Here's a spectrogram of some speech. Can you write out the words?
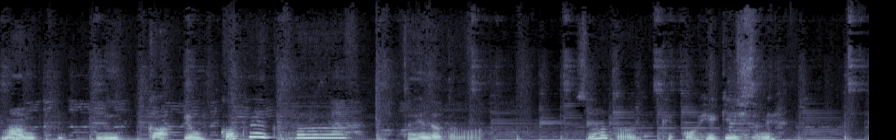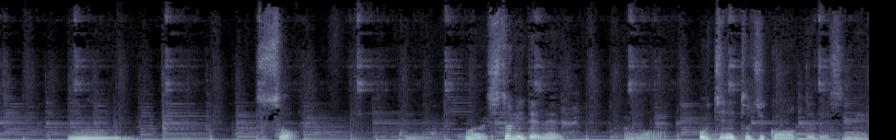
まあ、3日、4日くらいかな。大変だったのは。その後結構平気でしたね。うーん。そう。まあ、一人でね、あの、お家に閉じこもってですね、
